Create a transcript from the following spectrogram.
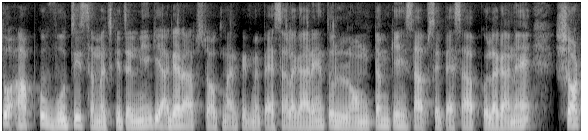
तो आपको वो चीज़ समझ के चलनी है कि अगर आप स्टॉक मार्केट में पैसा लगा रहे हैं तो लॉन्ग टर्म के हिसाब से पैसा आपको लगाना है। शॉर्ट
